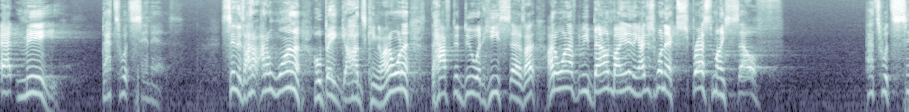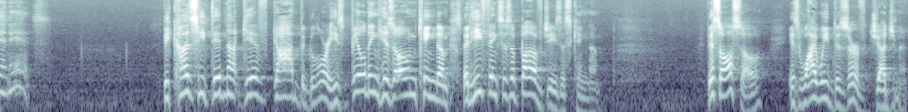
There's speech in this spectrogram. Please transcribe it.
at me. That's what sin is. Sin is, I don't, I don't want to obey God's kingdom. I don't want to have to do what He says. I, I don't want to have to be bound by anything. I just want to express myself. That's what sin is. Because He did not give God the glory, He's building His own kingdom that He thinks is above Jesus' kingdom. This also is why we deserve judgment.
